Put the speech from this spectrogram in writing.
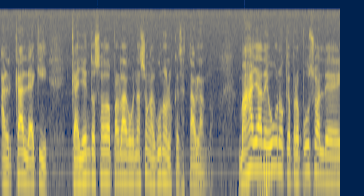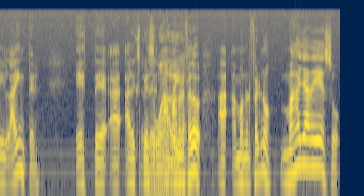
alcalde aquí que haya endosado para la gobernación algunos de los que se está hablando. Más allá de uno que propuso al de la Inter, este, a, al expresidente- a. Manuel Fedor, a, a Manuel Fer, no. Más allá de eso,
